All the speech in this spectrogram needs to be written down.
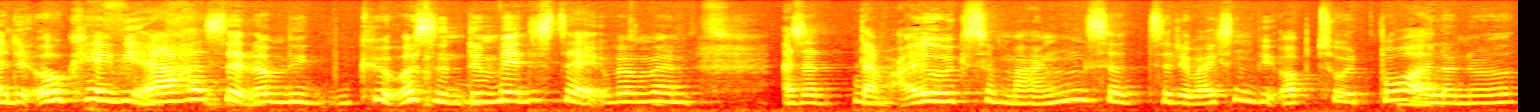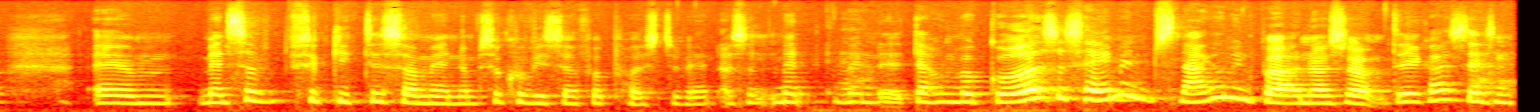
Er det okay, vi er her, selvom vi køber sådan det mindste af, hvad man... Altså, der var jo ikke så mange, så, så det var ikke sådan, vi optog et bord ja. eller noget. Øhm, men så, så gik det så med, så kunne vi så få postevand. Og sådan. Men, ja. men øh, da hun var gået, så sagde min, snakkede mine børn også om det. Ikke? Også sådan,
